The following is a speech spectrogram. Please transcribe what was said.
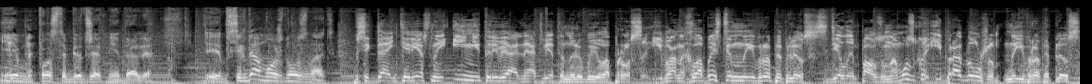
им просто бюджет не дали. И Всегда можно узнать. Всегда интересные и нетривиальные ответы на любые вопросы. Иван Охлобыстин на Европе Плюс. Сделаем паузу на музыку и продолжим на Европе Плюс.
